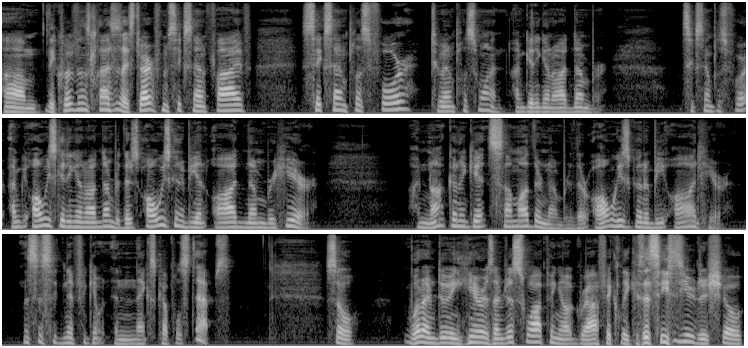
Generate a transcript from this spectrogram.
Um, the equivalence classes, I start from 6n5, 6n plus 4, 2n plus 1. I'm getting an odd number. 6n plus 4, I'm always getting an odd number. There's always going to be an odd number here. I'm not going to get some other number. They're always going to be odd here. This is significant in the next couple steps. So what I'm doing here is I'm just swapping out graphically because it's easier to show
